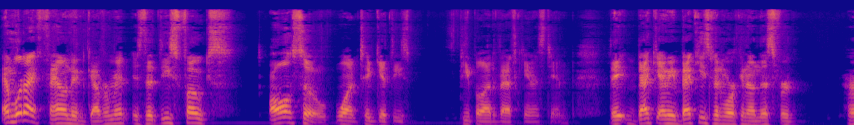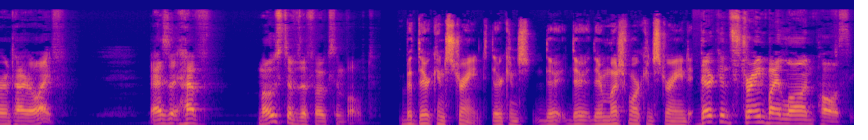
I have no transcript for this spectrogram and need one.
And what I found in government is that these folks also want to get these people out of Afghanistan. They Becky I mean Becky's been working on this for her entire life. As have most of the folks involved. But they're constrained. They're cons- they're they're they're much more constrained. They're constrained by law and policy.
